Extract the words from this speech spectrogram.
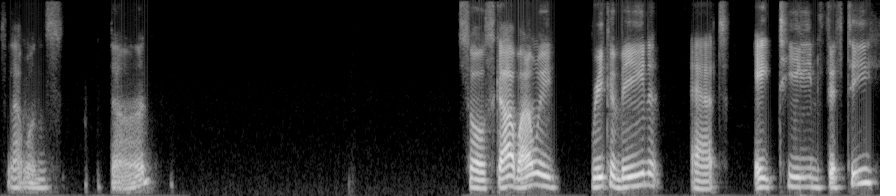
So that one's done. So Scott, why don't we reconvene at 1850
